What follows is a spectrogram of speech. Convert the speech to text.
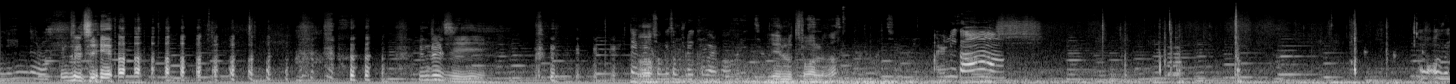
이제 힘들어. 힘들지 힘들지 근데 왜 어. 저기서 브레이크 밟아? 얘 일로 들어가려나? 빨리 가. 어, 어 왜?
